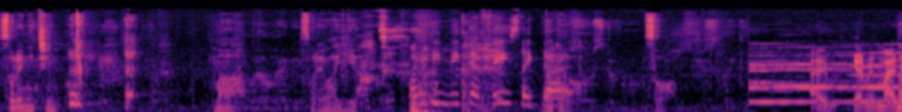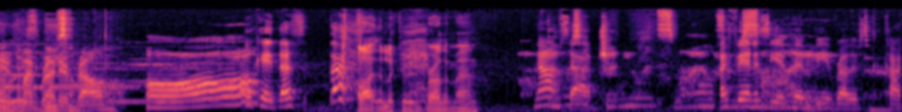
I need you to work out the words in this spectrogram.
それにチンまあそれはいいや Why did he make that face like だけ that? どそう I get reminded of my brother, bro. Aww. Okay, that's. I like the look of his brother, man. Now I'm That was a sad. genuine smile. My from fantasy of him Sai. being brothers to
